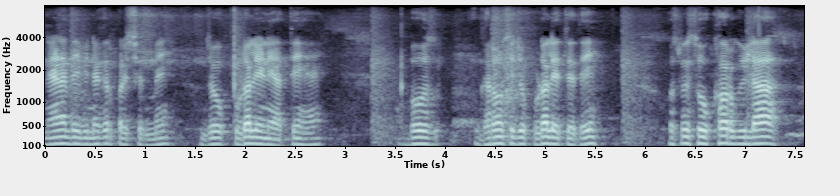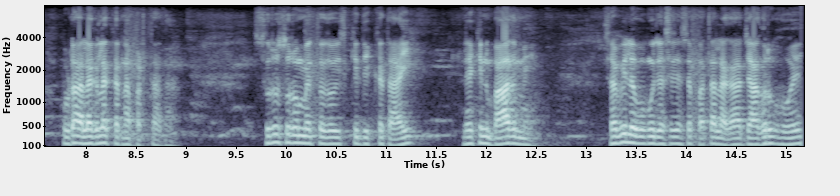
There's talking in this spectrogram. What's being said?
नैना देवी नगर परिषद में जो कूड़ा लेने आते हैं, वो घरों से जो कूड़ा लेते थे, उसमें सूखा और गीला कूड़ा अलग अलग करना पड़ता था। शुरू शुरू में तो इसकी दिक्कत आई, लेकिन बाद में सभी लोगों को जैसे जैसे पता लगा, जागरूक हुए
